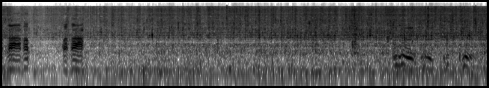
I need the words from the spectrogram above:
ากาครับปากาอืม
